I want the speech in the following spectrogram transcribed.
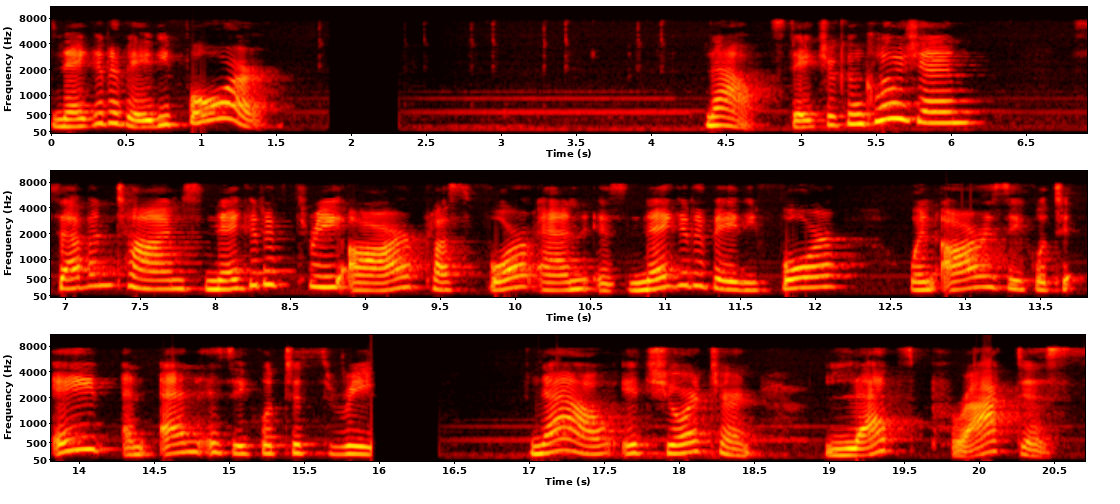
negative 84. Now, state your conclusion. 7 times negative 3r plus 4n is negative 84 when r is equal to 8 and n is equal to 3. Now it's your turn. Let's practice.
